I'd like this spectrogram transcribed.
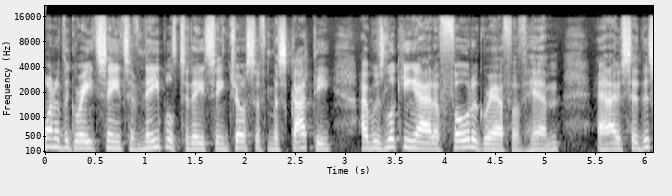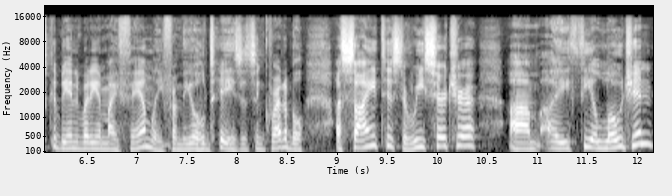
one of the great saints of Naples today, St. Joseph Moscati. I was looking at a photograph of him and I said, this could be anybody in my family from the old days. It's incredible. A scientist, a researcher, um, a theologian,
